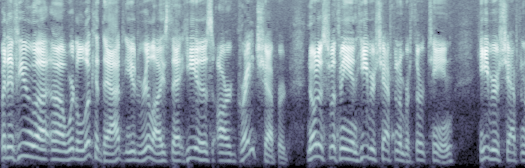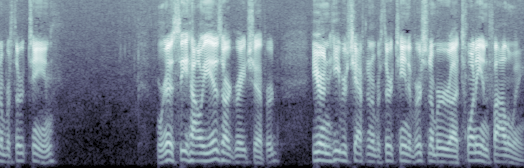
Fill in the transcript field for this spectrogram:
But if you uh, uh, were to look at that, you'd realize that he is our great shepherd. Notice with me in Hebrews chapter number 13. Hebrews chapter number 13. We're going to see how he is our great shepherd here in Hebrews chapter number 13, and verse number uh, 20 and following.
